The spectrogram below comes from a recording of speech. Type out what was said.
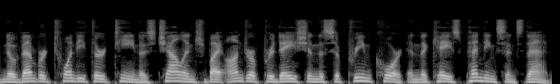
November 2013 is challenged by Andhra Pradesh in the Supreme Court and the case pending since then.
